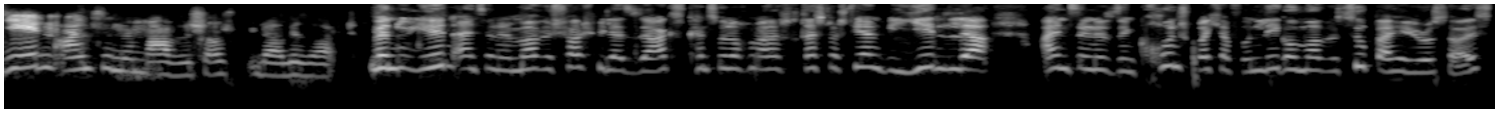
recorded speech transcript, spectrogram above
jeden einzelnen Marvel-Schauspieler gesagt. Wenn du jeden einzelnen Marvel-Schauspieler sagst, kannst du noch mal recherchieren, wie jeder einzelne Synchronsprecher von Lego Marvel Super Heroes heißt.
